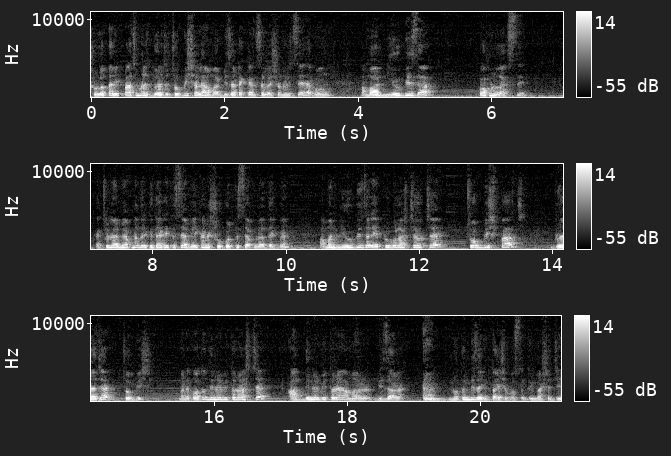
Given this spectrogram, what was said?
ষোলো তারিখ পাঁচ মাস দুই হাজার চব্বিশ সালে আমার ভিসাটা ক্যান্সেলেশন হয়েছে এবং আমার নিউ ভিসা কখন লাগছে? অ্যাকচুয়ালি আমি আপনাদেরকে দেখাইতেছি, আমি এখানে শু করতেছি, আপনারা দেখবেন। আমার নিউ ভিসার অ্যাপ্রুভাল আসছে হচ্ছে চব্বিশ পাঁচ দুই মানে কত দিনের ভিতরে আসছে? আট দিনের ভিতরে আমার ভিসার নতুন ভিসা কিন্তু এসে পড়ছে দুই মাসের যে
